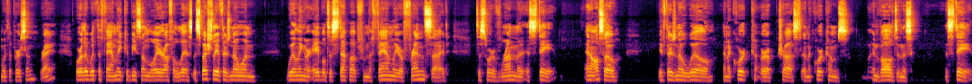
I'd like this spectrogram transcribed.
with a person, right? Or that with the family, it could be some lawyer off a list, especially if there's no one willing or able to step up from the family or friends side to sort of run the estate. And also, if there's no will and a court or a trust and the court comes involved in this estate,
